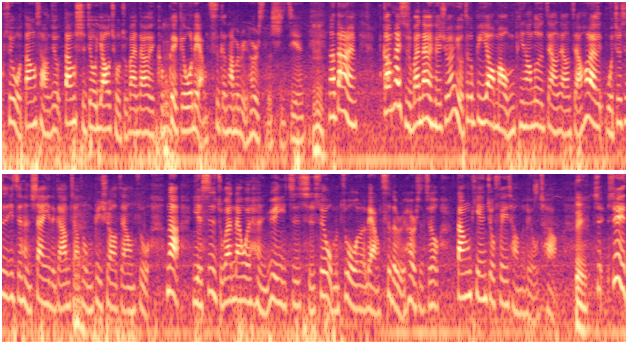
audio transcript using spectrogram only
所以我当场就当时就要求主办单位可不可以给我两次跟他们 rehearse 的时间。嗯，那当然刚开始主办单位可能觉得有这个必要吗？我们平常都是这样这样这样。后来我就是一直很善意的跟他们讲说，我们必须要这样做。那也是主办单位很愿意支持，所以我们做了两次的 rehearse 之后，当天就非常的流畅。对，所以所以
